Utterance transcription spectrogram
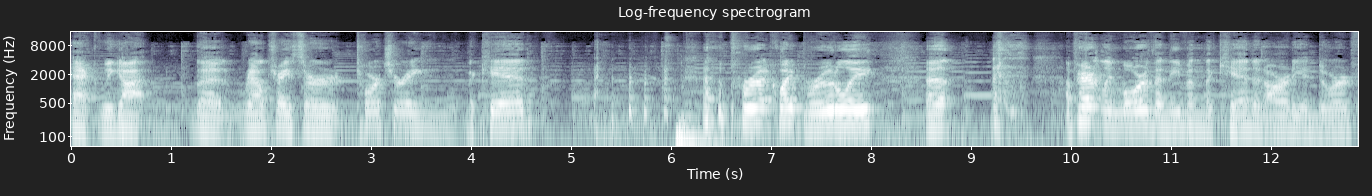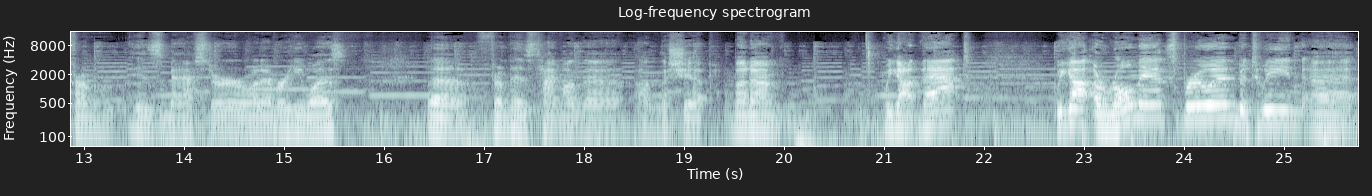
heck, we got the Rail Tracer torturing the kid quite brutally. Uh, apparently, more than even the kid had already endured from his master or whatever he was uh, from his time on the on the ship. But um, we got that. We got a romance brewing between uh,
